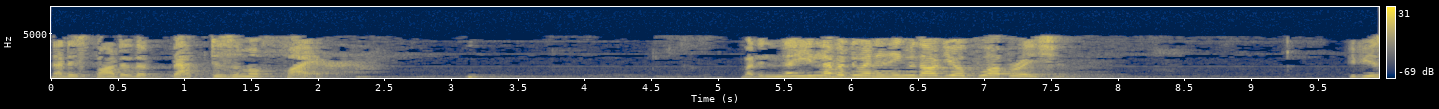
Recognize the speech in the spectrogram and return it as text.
That is part of the baptism of fire. But He'll never do anything without your cooperation. If you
